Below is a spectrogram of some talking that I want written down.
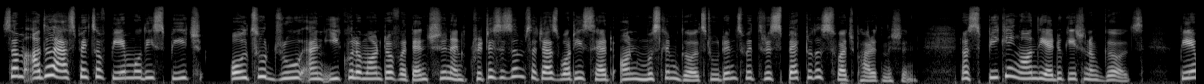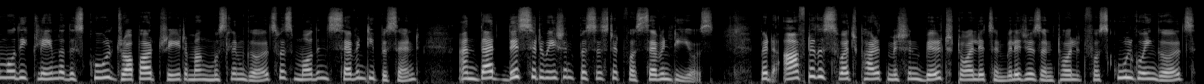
Some other aspects of PM Modi's speech also drew an equal amount of attention and criticism, such as what he said on Muslim girl students with respect to the Swachh Bharat mission. Now, speaking on the education of girls, PM Modi claimed that the school dropout rate among Muslim girls was more than 70% and that this situation persisted for 70 years. But after the Swachh Bharat mission built toilets in villages and toilet for school going girls,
